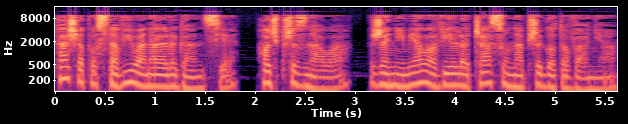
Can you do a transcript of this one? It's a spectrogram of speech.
Kasia postawiła na elegancję, choć przyznała, że nie miała wiele czasu na przygotowania.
